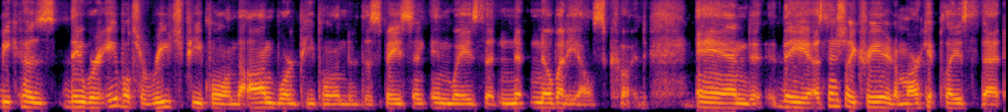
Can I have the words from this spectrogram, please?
because they were able to reach people and to onboard people into the space in, in ways that n- nobody else could. And they essentially created a marketplace that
